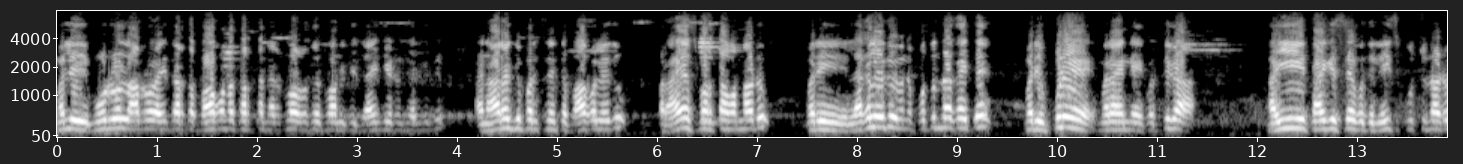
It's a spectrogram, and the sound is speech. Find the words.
మళ్ళీ మూడు రోజులు నాలుగు రోజులు అయిన తర్వాత బాగున్న తర్వాత నిర్మలా హృదయ భవన్కి జాయిన్ చేయడం జరిగింది. ఆయన ఆరోగ్య పరిస్థితి అయితే బాగోలేదు. మరి ఆయాసపడతా ఉన్నాడు. మరి లెగలేదు పొద్దున్న దాకా అయితే. మరి ఇప్పుడే మరి ఆయన్ని కొద్దిగా అయ్యి తాగిస్తే కొద్దిగా లేచి కూర్చున్నాడు.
